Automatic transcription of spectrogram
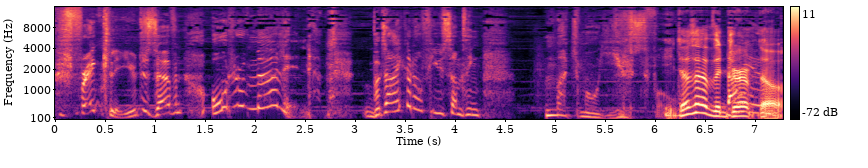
Frankly, you deserve an Order of Merlin. But I can offer you something much more useful. He does have the drip, though.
